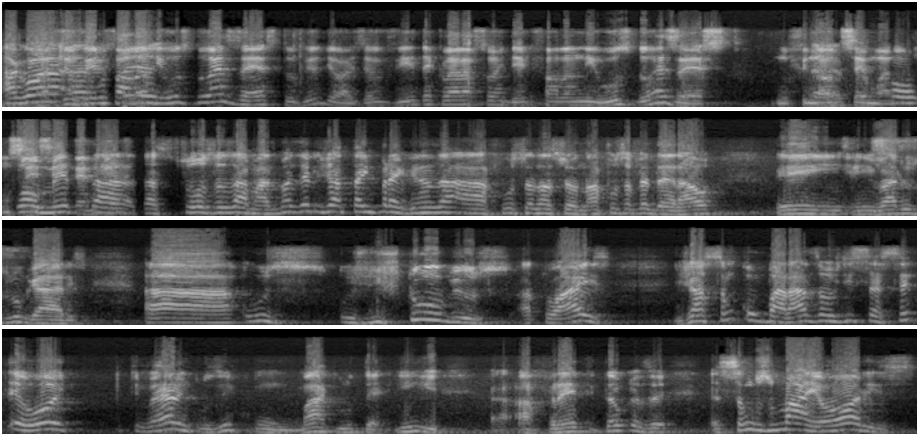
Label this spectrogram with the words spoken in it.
Agora, Mas eu vi ele você- falando em uso do exército, viu, Diógenes? Eu vi declarações dele falando em uso do exército no final É, de semana. O, o sei se aumento da- das Forças Armadas, mas ele já está empregando a Força Nacional, a Força Federal em, em vários lugares. Ah, os, os distúrbios atuais já são comparados aos de 68, que tiveram, inclusive, com Martin Luther King à frente. Então, quer dizer, são os maiores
